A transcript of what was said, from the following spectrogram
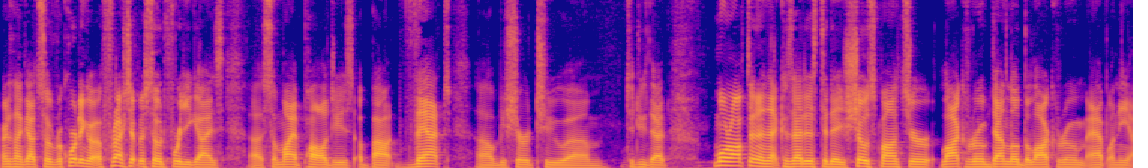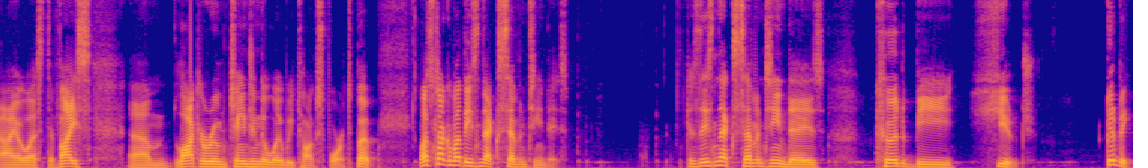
or anything like that. So, recording a fresh episode for you guys. Uh, so, my apologies about that. I'll be sure to um, to do that more often than that because that is today's show sponsor, Locker Room. Download the Locker Room app on the iOS device. Um, Locker Room changing the way we talk sports. But let's talk about these next 17 days because these next 17 days could be huge. Could be.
